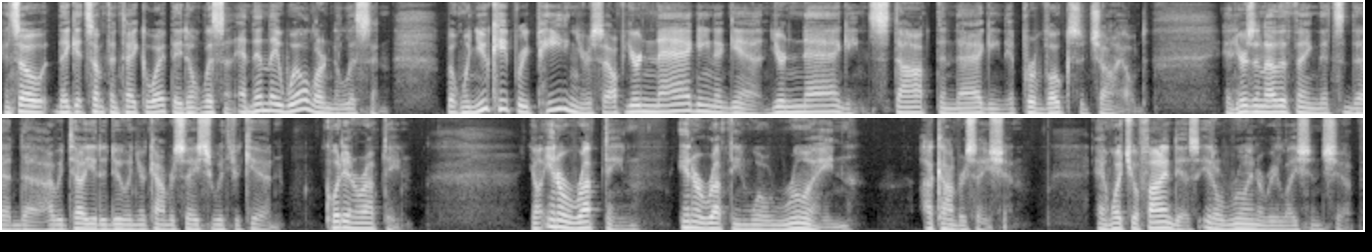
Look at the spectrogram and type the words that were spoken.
And so they get something take away if they don't listen. And then they will learn to listen. But when you keep repeating yourself, you're nagging again. You're nagging. Stop the nagging. It provokes a child. And here's another thing that's that uh, I would tell you to do in your conversation with your kid. Quit interrupting. You know, interrupting, interrupting will ruin a conversation. And what you'll find is it'll ruin a relationship.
